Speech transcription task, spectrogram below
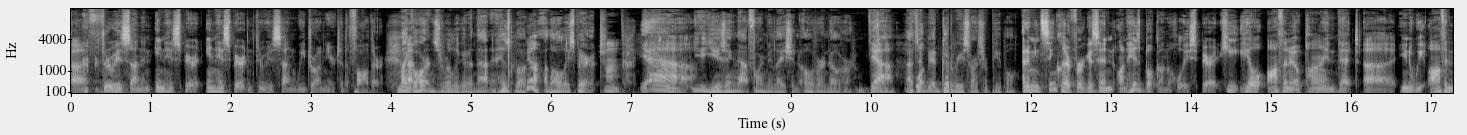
uh, through His Son and in His Spirit, in His Spirit and through His Son, we draw near to the Father. Michael Horton's really good in that in his book Yeah. on the Holy Spirit, Yeah, using that formulation over and over. Yeah. So that's a, a good resource for people. and I mean Sinclair Ferguson on his book on the Holy Spirit, he he'll often opine that uh, you know we often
